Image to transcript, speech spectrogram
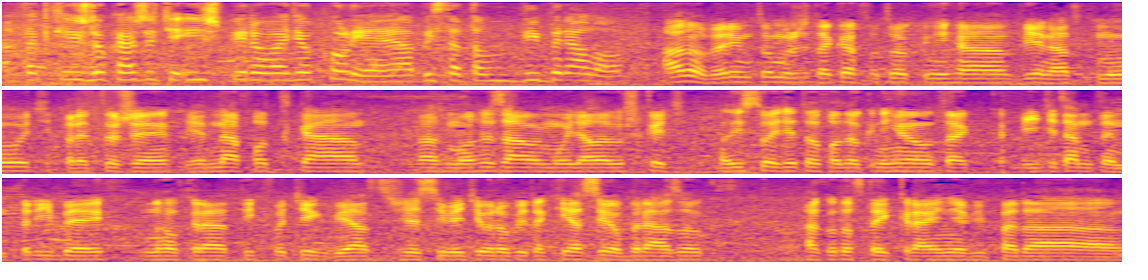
A taktiež dokážete inšpirovať okolie, aby sa tam vybralo. Áno, verím tomu, že taká fotokniha vie natknúť, pretože jedna fotka vás môže zaujímať, ale už keď listujete to fotoknihou, tak vidíte tam ten príbeh, mnohokrát tých fotiek viac, že si viete urobiť taký asi obrázok, ako to v tej krajine vypadá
